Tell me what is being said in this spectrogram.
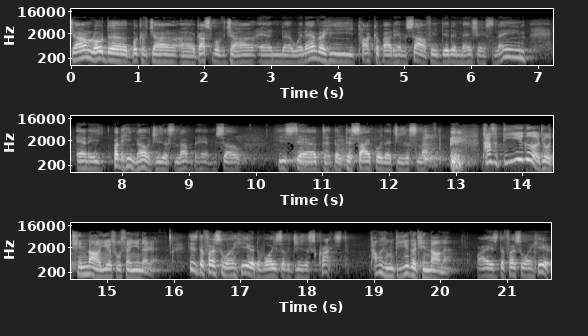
John wrote the book of John, uh, Gospel of John, and uh, whenever he talked about himself, he didn't mention his name. and he, but he know Jesus loved him, so he said the disciple that Jesus loved. 他是第一个就听到耶稣声音的人。 He's the first one hear the voice of Jesus Christ. 他为什么第一个听到呢？ Why is the first one here?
